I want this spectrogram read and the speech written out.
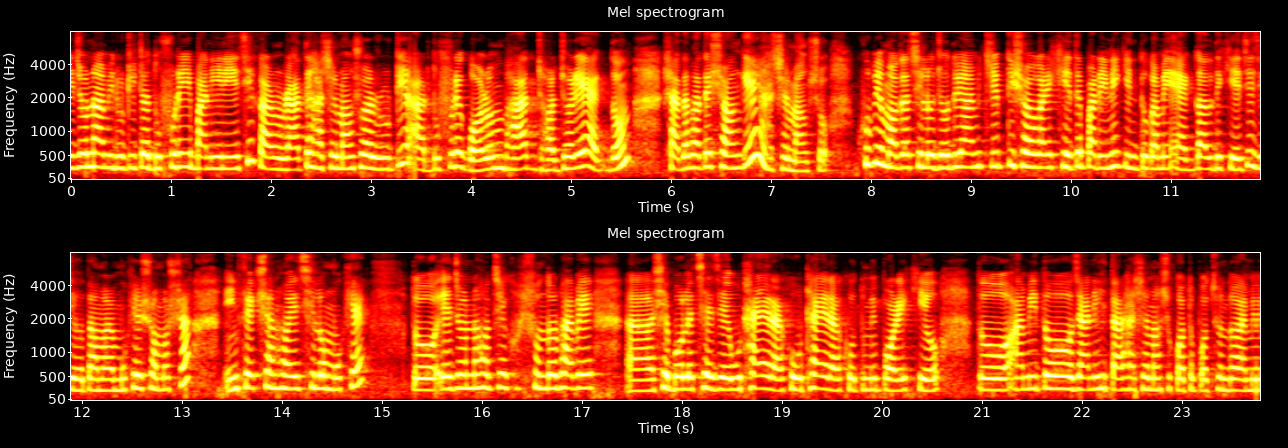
এই জন্য আমি রুটিটা দুপুরেই বানিয়ে নিয়েছি, কারণ রাতে হাঁসের মাংস আর রুটি, আর দুপুরে গরম ভাত, ঝরঝরে একদম সাদা ভাতের সঙ্গে হাঁসের মাংস। খুবই মজা ছিল, যদিও আমি তৃপ্তি সহকারে খেতে পারিনি, কিন্তু আমি এক গাল দেখিয়েছি যেহেতু আমার মুখের সমস্যা ইনফেকশন হয়েছিল মুখে। তো এজন্য হচ্ছে খুব সুন্দরভাবে সে বলেছে যে উঠায় রাখো উঠায় রাখো, তুমি পরে খেও। তো আমি তো জানি তার হাঁসের মাংস কত পছন্দ, আমি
